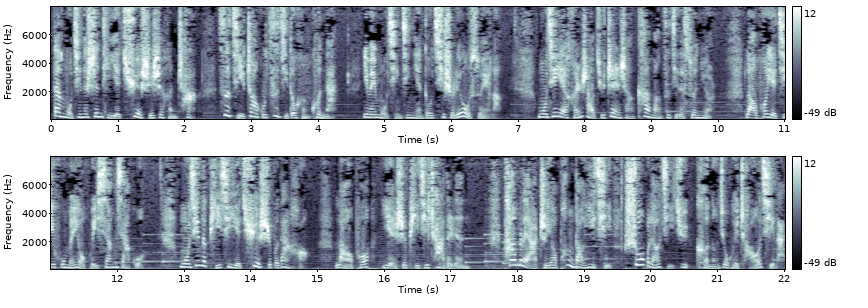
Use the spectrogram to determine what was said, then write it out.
但母亲的身体也确实是很差，自己照顾自己都很困难，因为母亲今年都七十六岁了。”母亲也很少去镇上看望自己的孙女儿，老婆也几乎没有回乡下过。母亲的脾气也确实不大好，老婆也是脾气差的人。他们俩只要碰到一起，说不了几句，可能就会吵起来。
